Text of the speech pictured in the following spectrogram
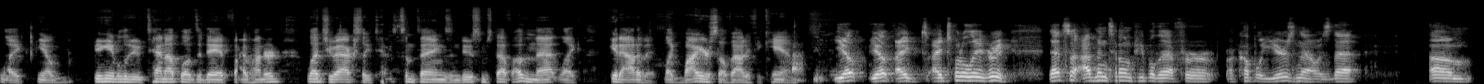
Like you know being able to do 10 uploads a day at 500 lets you actually test some things and do some stuff other than that like get out of it like buy yourself out if you can yep yep i i totally agree that's i i've been telling people that for a couple years now is that um,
